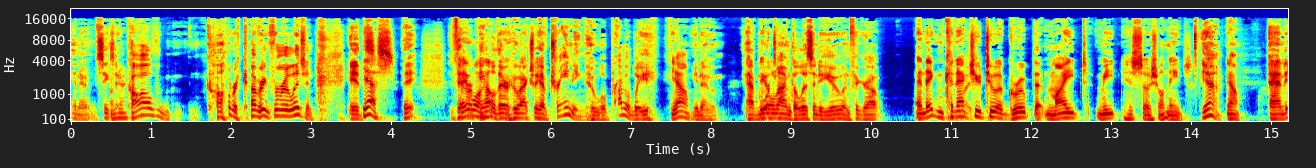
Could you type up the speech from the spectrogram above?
you know, seeks a call, call recovering from religion. It's, Yes. Eh, they, They there are people there you. who actually have training who will probably, yeah, you know, have Be more to- time to listen to you and figure out. and they can connect you to a group that might meet his social needs. Yeah. Yeah. And,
